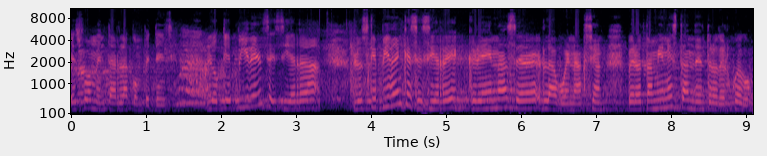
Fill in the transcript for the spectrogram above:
es fomentar la competencia. Lo que piden se cierra, los que piden que se cierre creen hacer la buena acción, pero también están dentro del juego,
